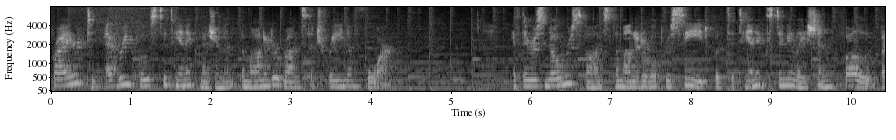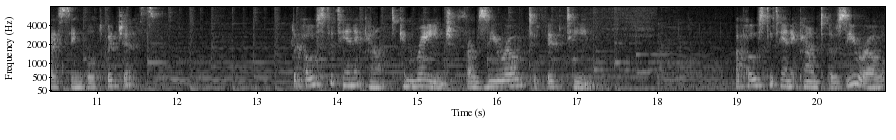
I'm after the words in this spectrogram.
Prior to every post-tetanic measurement, the monitor runs a train of four. If there is no response, the monitor will proceed with tetanic stimulation followed by single twitches. The post-tetanic count can range from 0 to 15. A post-tetanic count of 0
